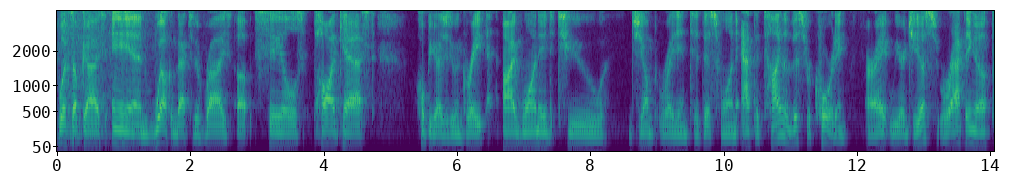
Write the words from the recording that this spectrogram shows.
What's up, guys, and welcome back to the Rise Up Sales Podcast. Hope you guys are doing great. I wanted to jump right into this one. At the time of this recording, all right, we are just wrapping up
